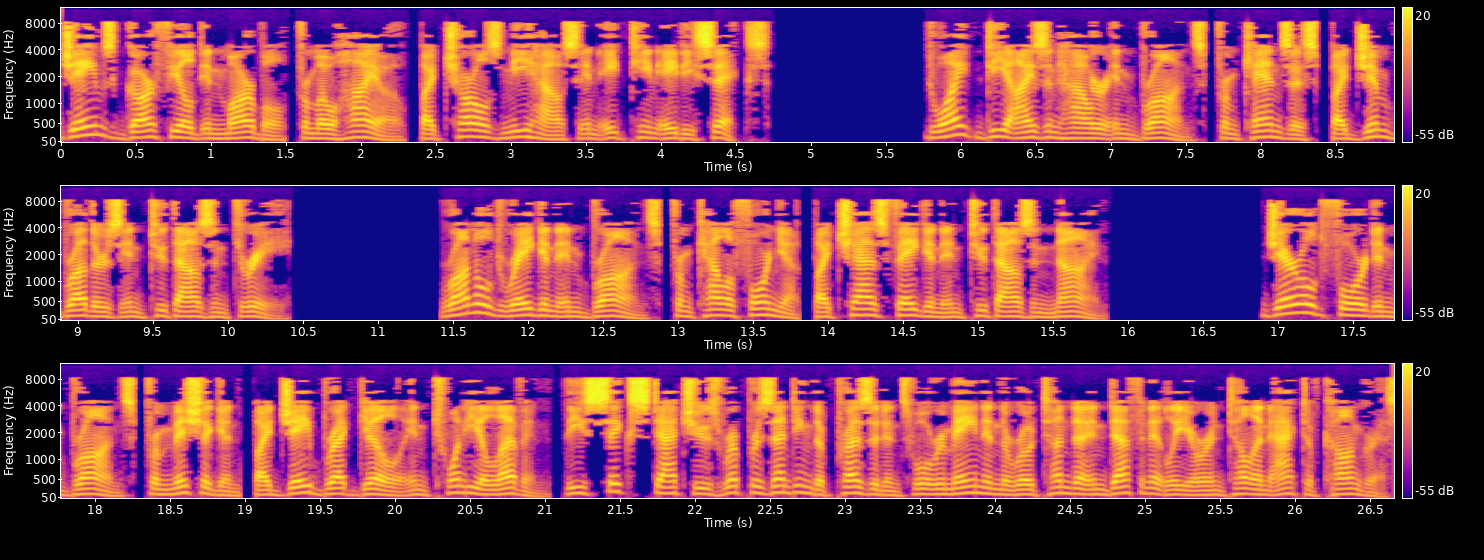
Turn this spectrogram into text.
James Garfield in marble, from Ohio, by Charles Niehaus in 1886. Dwight D. Eisenhower in bronze, from Kansas, by Jim Brothers in 2003. Ronald Reagan in bronze, from California, by Chas Fagan in 2009. Gerald Ford in bronze, from Michigan, by J. Brett Gill in 2011. These six statues representing the presidents will remain in the rotunda indefinitely or until an act of Congress.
